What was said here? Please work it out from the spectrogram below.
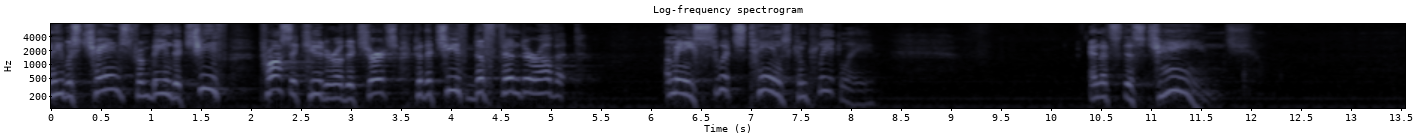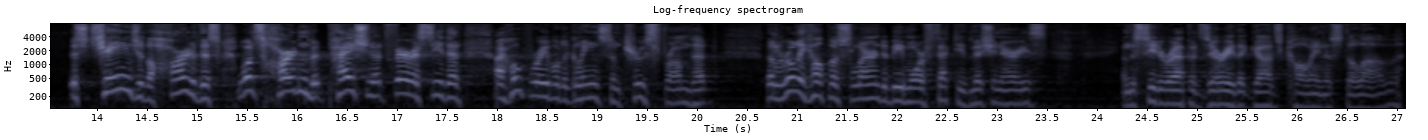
And he was changed from being the chief prosecutor of the church to the chief defender of it. I mean, he switched teams completely. And it's this change this change in the heart of this once hardened but passionate Pharisee that I hope we're able to glean some truths from that, that'll really help us learn to be more effective missionaries in the Cedar Rapids area that God's calling us to love.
